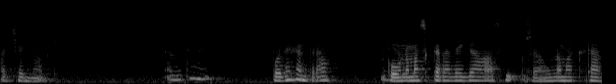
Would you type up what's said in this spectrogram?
A Chernobyl. A mí también. Puedes entrar con una máscara de gas, así, o sea, una máscara.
